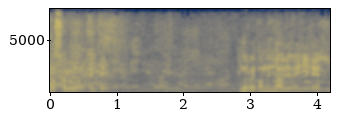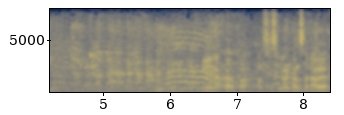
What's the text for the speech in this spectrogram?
Hermoso lugar, gente. Muy recomendable venir, ¿eh? Miren la carpa, no sé si lo alcanzan a ver.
